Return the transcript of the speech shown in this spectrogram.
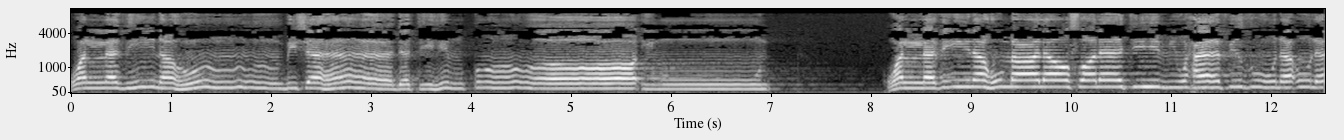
والذين هم بشهادتهم قائمون. والذين هم على صلاتهم يحافظون أولئك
